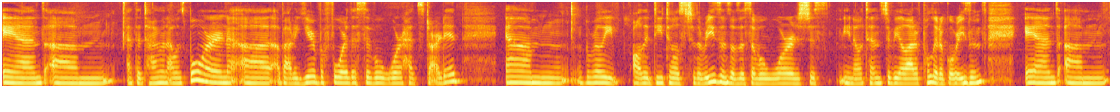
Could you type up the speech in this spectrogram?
And um, at the time when I was born, uh, about a year before the Civil War had started, um, really all the details to the reasons of the Civil War is just you know tends to be a lot of political reasons, and um,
